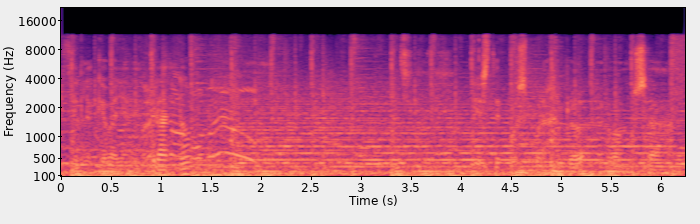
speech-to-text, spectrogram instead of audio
Decirle que vayan entrando. Vamos a.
